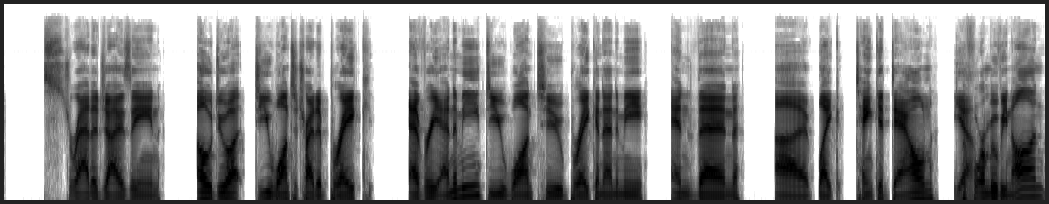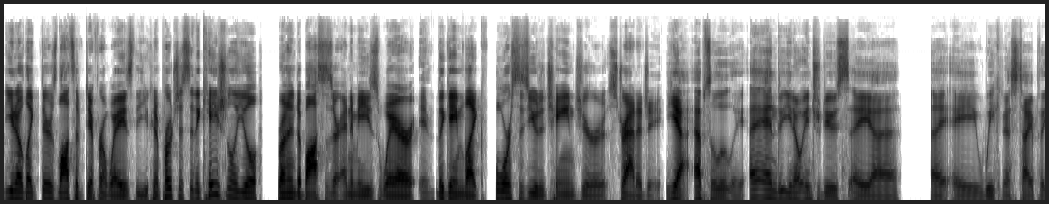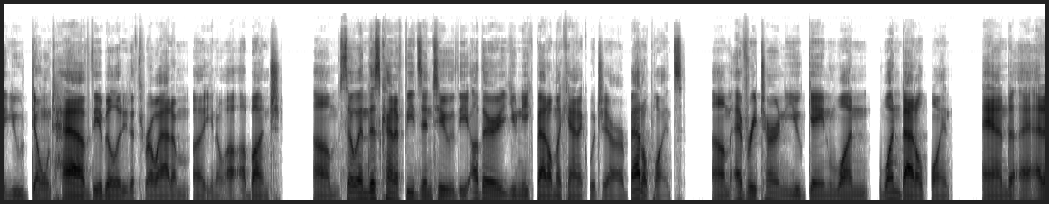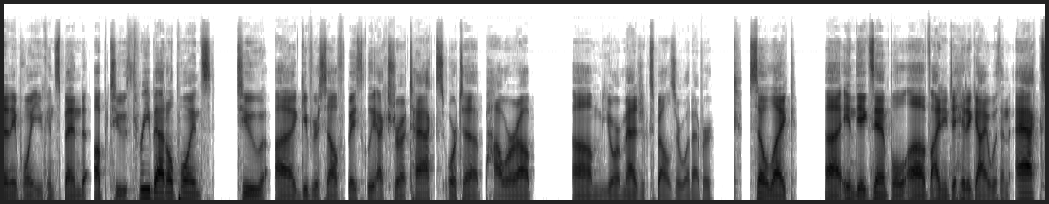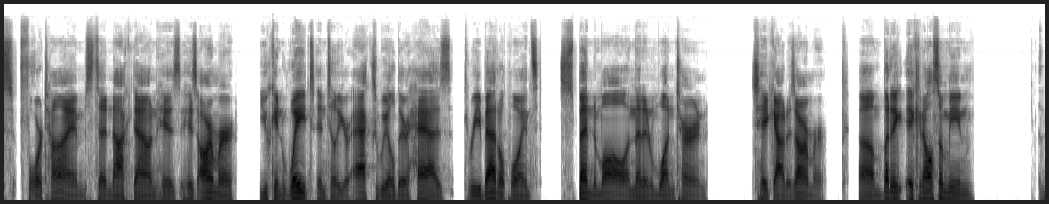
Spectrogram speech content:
strategizing. Oh, do I, do you want to try to break every enemy? Do you want to break an enemy and then uh like tank it down Yeah, before moving on? You know, like there's lots of different ways that you can approach this and occasionally you'll run into bosses or enemies where it, the game like forces you to change your strategy. yeah, absolutely. And you know, introduce a uh, a, a weakness type that you don't have the ability to throw at them. Uh, you know, a, a bunch. Um, so, and this kind of feeds into the other unique battle mechanic, which are battle points. Um, every turn, you gain one one battle point, and at any point, you can spend up to three battle points to uh, give yourself basically extra attacks or to power up um, your magic spells or whatever. So, like uh, in the example of I need to hit a guy with an axe four times to knock down his his armor, you can wait until your axe wielder has three battle points, spend them all, and then in one turn take out his armor. Um, but it, it can also mean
